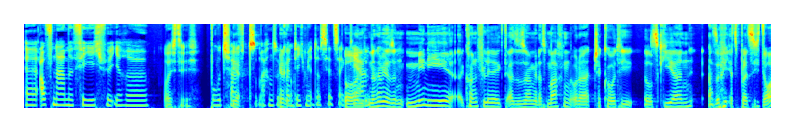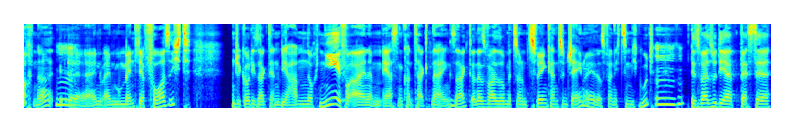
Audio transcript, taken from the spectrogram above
äh, aufnahmefähig für ihre Richtig. Botschaft zu machen. So genau. könnte ich mir das jetzt Und erklären. dann haben wir so einen Mini-Konflikt, also sollen wir das machen oder Chakotay riskieren? Also jetzt plötzlich doch, ne? Hm. Äh, ein, ein Moment der Vorsicht. Und Chakotay sagt dann, wir haben noch nie vor einem ersten Kontakt Nein gesagt. Und das war so mit so einem Zwinkern zu Janeway, das fand ich ziemlich gut. Mhm. Das war so der beste,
